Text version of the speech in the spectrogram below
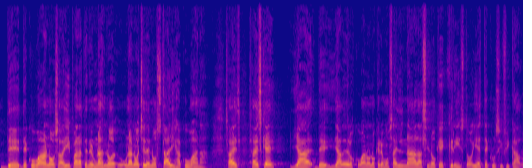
de, cubanos ahí para tener una, noche de nostalgia cubana? ¿Sabes, ¿Sabes qué? ya de, los cubanos no queremos saber nada, sino que Cristo y este crucificado.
